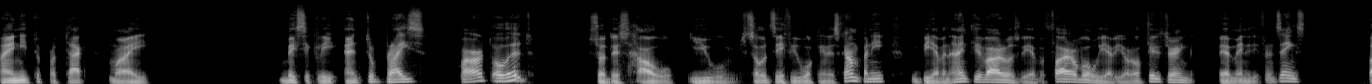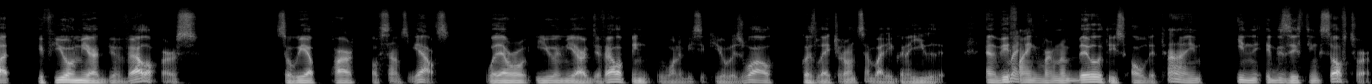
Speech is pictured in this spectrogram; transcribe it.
I need to protect my basically enterprise part of it. So this how you so let's say if you work in this company, we have an antivirus, we have a firewall, we have URL filtering, we have many different things. But if you and me are developers, so we are part of something else. Whatever you and me are developing, we want to be secure as well, because later on somebody's going to use it. And we Right. find vulnerabilities all the time in existing software.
